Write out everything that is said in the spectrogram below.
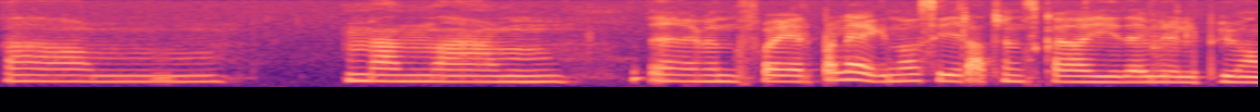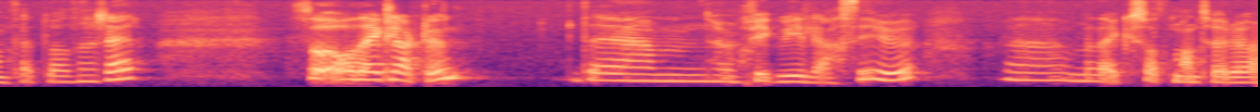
Um, men um, hun får hjelp av legene og sier at hun skal gi det bryllupet uansett hva som skjer. Så, og det klarte hun. Det, um, hun fikk vilja si, hun. Uh, men det er ikke sånn at man tør å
